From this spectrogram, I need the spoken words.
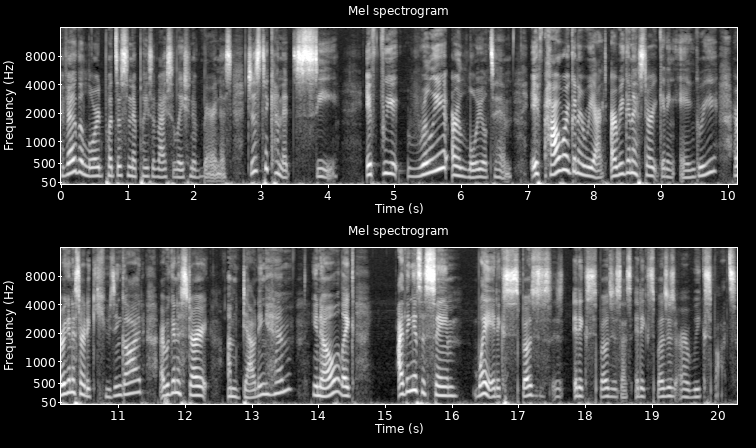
I feel like the Lord puts us in a place of isolation of barrenness just to kind of see if we really are loyal to him if how we're going to react are we going to start getting angry? Are we going to start accusing god? Are we going to start um doubting him? You know like i think it's the same way. It exposes it exposes us. It exposes our weak spots.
